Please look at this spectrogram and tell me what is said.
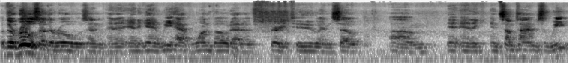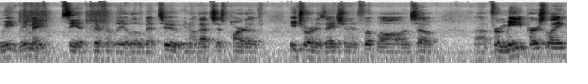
the rules are the rules, and, and, and again, we have one vote out of 32, and so um, and, and, and sometimes we, we, we may see it differently a little bit too. You know, that's just part of each organization in football, and so uh, for me personally,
